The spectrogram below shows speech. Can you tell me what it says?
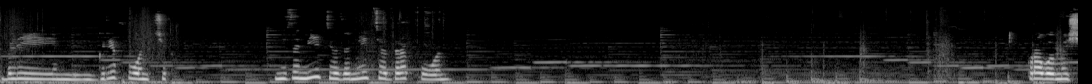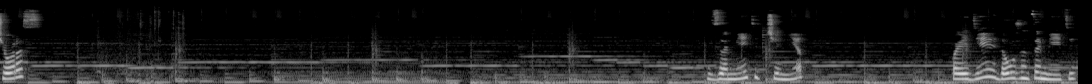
Блин, грифончик. Не заметил, заметил дракон. Пробуем еще раз. Заметить, че нет? По идее, должен заметить.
